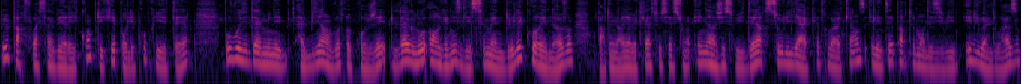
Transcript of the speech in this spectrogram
peut parfois s'avérer compliqué pour les propriétaires. Pour vous aider à mener à bien votre projet, l'aglo organise les semaines de l'éco-rénov en partenariat avec l'association Énergie Solidaire Solia 95 et les départements des Yvelines et du Val d'Oise.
